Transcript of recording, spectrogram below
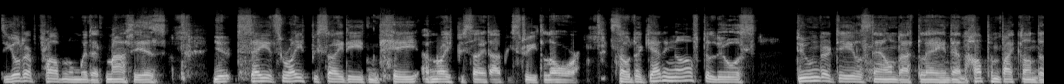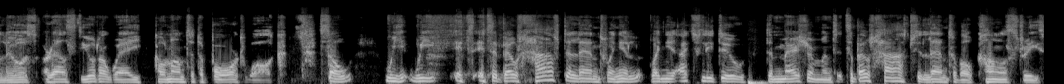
the other problem with it, Matt, is you say it's right beside Eden Quay and right beside Abbey Street Lower. So they're getting off the Luas doing their deals down that lane, then hopping back on the Luas, or else the other way, going onto the boardwalk. So we, we it's it's about half the length when you when you actually do the measurement. It's about half the length of O'Connell Street,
